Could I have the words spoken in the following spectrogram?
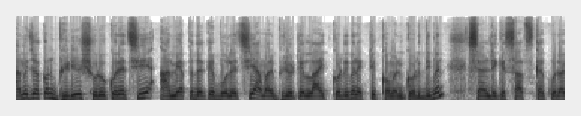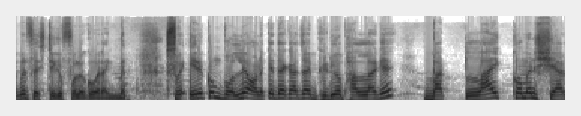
আমি যখন ভিডিও শুরু করেছি, আমি আপনাদেরকে বলেছি, আমার ভিডিওটি লাইক করে দিবেন, একটি কমেন্ট করে দিবেন চ্যানেলটিকে সাবস্ক্রাইব করে রাখবেন ফেসটিকে ফলো করে রাখবেন। সো এরকম বললে অনেকে দেখা যায় ভিডিও ভালো লাগে বাট লাইক কমেন্ট শেয়ার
